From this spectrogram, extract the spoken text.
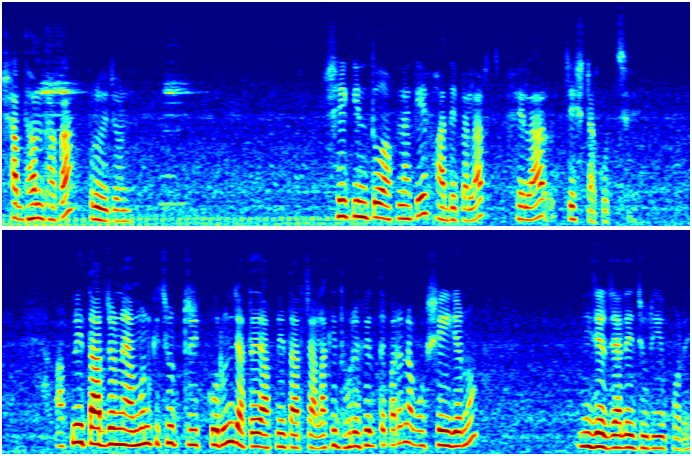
সাবধান থাকা প্রয়োজন। সে কিন্তু আপনাকে ফাঁদে ফেলার ফেলার চেষ্টা করছে। আপনি তার জন্য এমন কিছু ট্রিক করুন যাতে আপনি তার চালাকি ধরে ফেলতে পারেন এবং সেই যেন নিজের জালে জড়িয়ে পড়ে।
